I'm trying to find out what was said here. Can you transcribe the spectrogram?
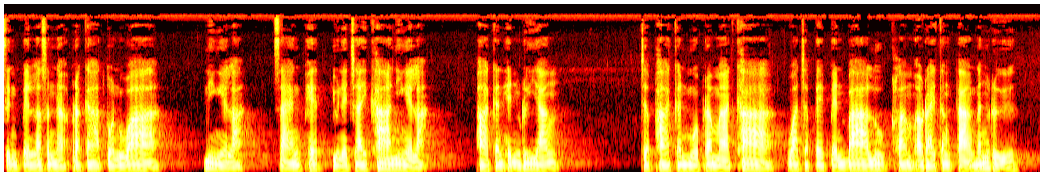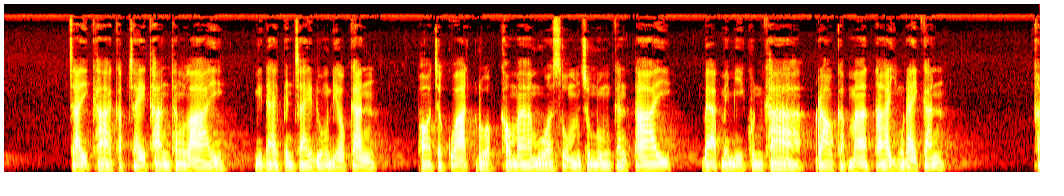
ซึ่งเป็นลักษณะประกาศตนว่า นี่ไงละ่ะ แสงเพชรอยู่ในใจข้านี่ไงละ่ะ พากันเห็นหรือยัง จะพากันมัวประมาทข้าว่าจะไปเป็นบ้าลูกคลำอะไรต่างๆ นั้นหรือ ใจข้ากับใจท่านทั้งหลายมิได้เป็นใจดวงเดียวกัน พอจะกวาดรวบเข้ามามั่วสุมชุมนุมกันตาย แบบไม่มีคุณค่าราวกับหมาตายอย่างไรกันใคร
